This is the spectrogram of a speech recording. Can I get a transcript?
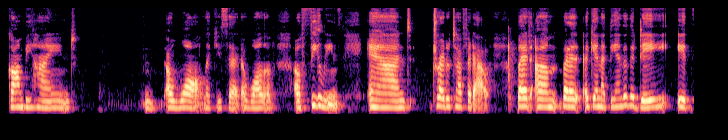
gone behind a wall, like you said, a wall of, of feelings and try to tough it out. But um, but uh, again, at the end of the day, it's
